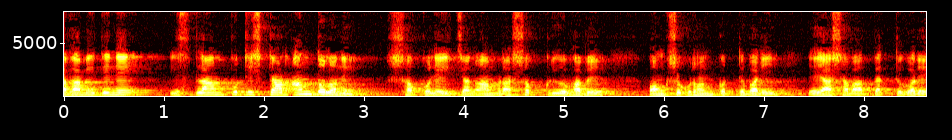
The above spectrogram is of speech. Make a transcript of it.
আগামী দিনে ইসলাম প্রতিষ্ঠার আন্দোলনে সকলেই যেন আমরা সক্রিয়ভাবে অংশগ্রহণ করতে পারি, এই আশাবাদ ব্যক্ত করে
